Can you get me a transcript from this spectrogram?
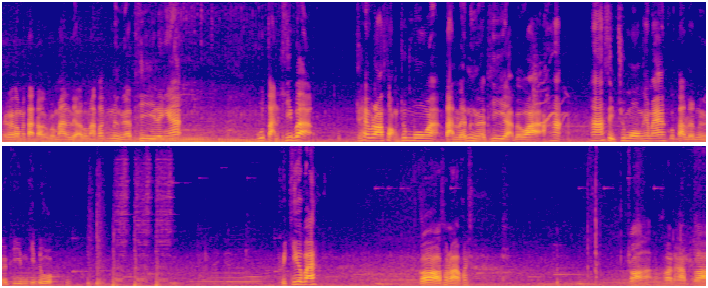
แล้วก็ต้องมาตัดออกประมาณเหลือประมาณสักหนึ่งนาทีอะไรเงี้ยกูตัดคลิปอะใช้เวลาสองชั่วโมงอะตัดเหลือหนึ่งนาทีอะแบบว่าห้าห้าสิบชั่วโมงใช่ไหมกูตัดเหลือหนึ่งนาทีมึงคิดดูปิดคลิปไปก็สำหรับก็ขอโทษครับก็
